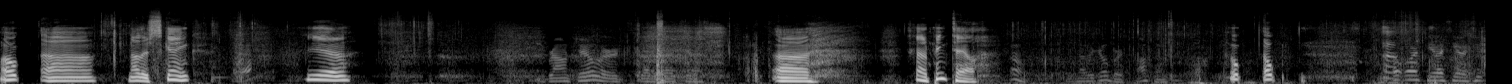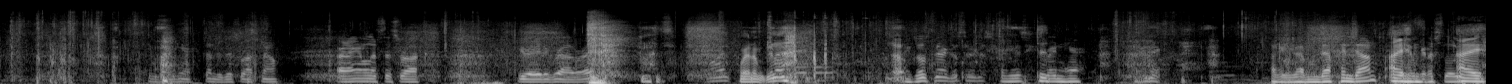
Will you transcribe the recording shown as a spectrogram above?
Oh, uh, another skink. Yeah. yeah. Brown tail or tail? Uh, Got a pink tail. Oh, another Gilbert. Awesome. Oh, oh. Oh, I see, I see, I see. It's in here. It's under this rock now. All right, I'm gonna lift this rock. You ready to grab, all right? Where I'm gonna. Oh. It goes there, goes there, goes there. He is. He's right in here. Okay, you have him that pinned down. I am gonna slowly I,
